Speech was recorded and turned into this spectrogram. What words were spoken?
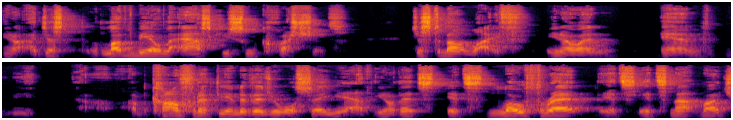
you know, I just love to be able to ask you some questions just about life, you know, and and I'm confident the individual will say, yeah, you know, that's it's low threat, it's it's not much,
